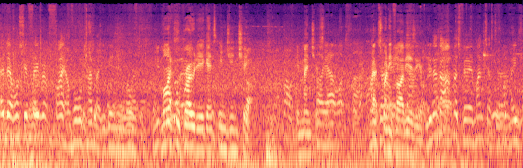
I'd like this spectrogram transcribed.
Hey what's your favourite fight of all time that you've been involved in? Michael Brodie against In-Jin Chi in Manchester. Oh yeah, I watched that. About 25 years ago. You know the atmosphere in Manchester, amazing.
